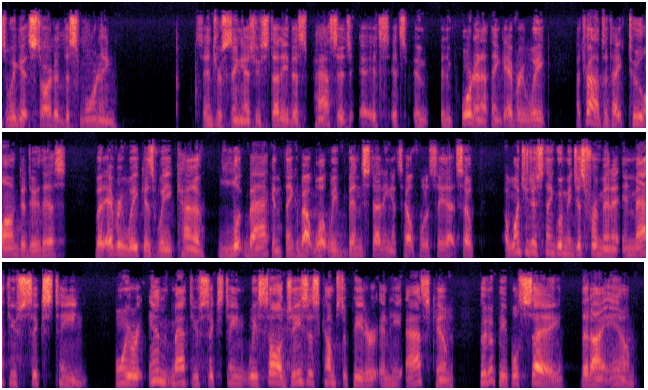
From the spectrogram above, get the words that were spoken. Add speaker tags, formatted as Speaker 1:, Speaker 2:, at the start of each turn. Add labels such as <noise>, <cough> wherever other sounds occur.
Speaker 1: As we get started this morning, it's interesting as you study this passage. It's, it's important, I think, every week. I try not to take too long to do this, but every week as we kind of look back and think about what we've been studying, it's helpful to see that. So I want you to just think with me just for a minute. In Matthew 16, when we were in Matthew 16, we saw Jesus comes to Peter and he asked him, Who do people say that I am?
